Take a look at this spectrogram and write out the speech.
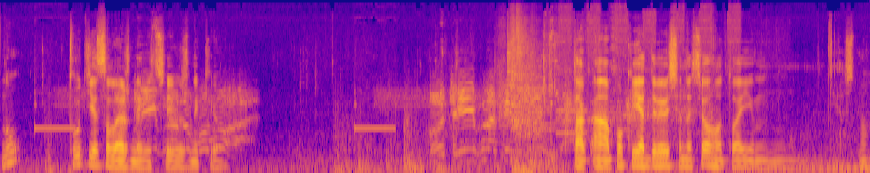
Ну, тут я залежний від союзників. Потрібна підтримка. Так, а, поки я дивився на цього, то й. м, Ясно.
